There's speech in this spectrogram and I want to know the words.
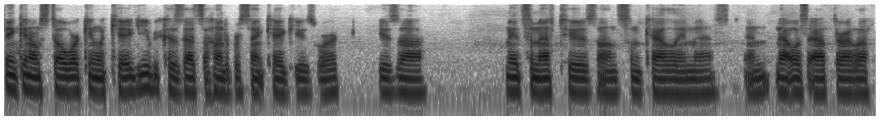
thinking I'm still working with Kagyu because that's 100% Kagyu's work. He's uh, made some F2s on some Cali Mist, and that was after I left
